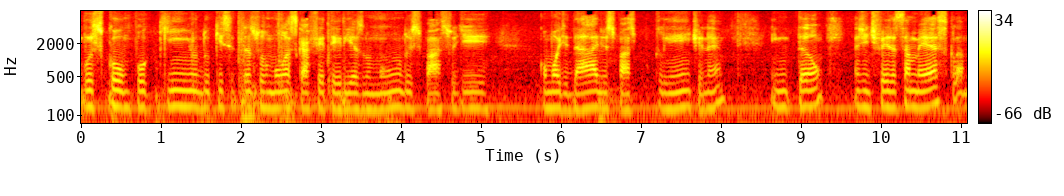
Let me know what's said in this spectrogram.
buscou um pouquinho do que se transformou as cafeterias no mundo, espaço de comodidade, espaço para o cliente, né? Então a gente fez essa mescla,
